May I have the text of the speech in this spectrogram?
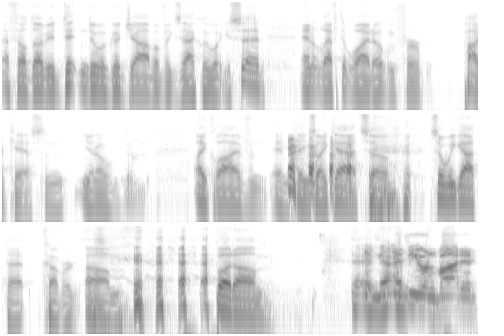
FLW didn't do a good job of exactly what you said, and it left it wide open for podcasts and you know Ike Live and, and things like that. So so we got that covered. Um, but um, And, you- and- if you invited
